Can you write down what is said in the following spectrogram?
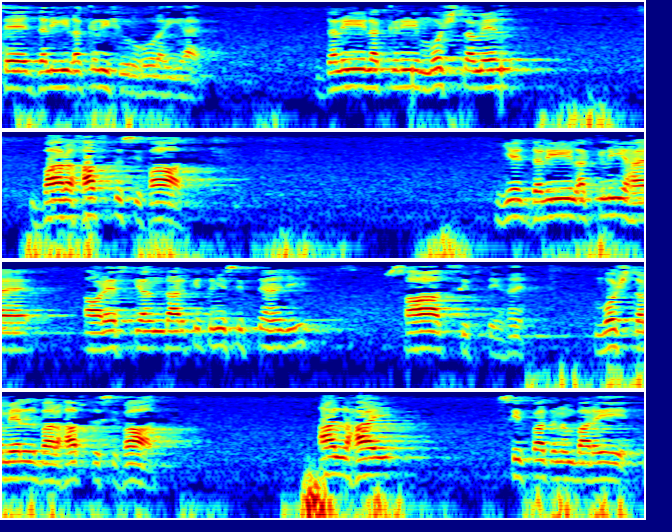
سے دلیل اکلی شروع ہو رہی ہے۔ دلیل اکلی مشتمل بار ہفت صفات۔ یہ دلیل اکلی ہے اور اس کے اندر کتنی صفتیں ہیں جی؟ سات صفتیں ہیں۔ مشتمل بر ہفت صفات۔ الحائی صفت نمبر ایک۔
